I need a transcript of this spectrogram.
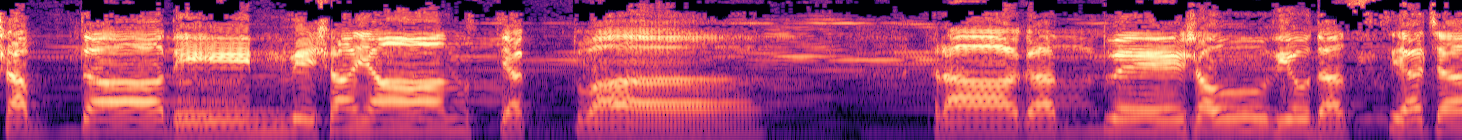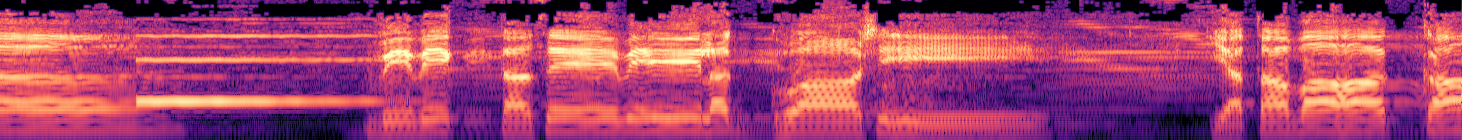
शब्दादीन् विषयान् त्यक्त्वा रागद्वेषौ व्युदस्य च विविक्तसेवे लघ्वाशी यतवाक्कायमानसः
